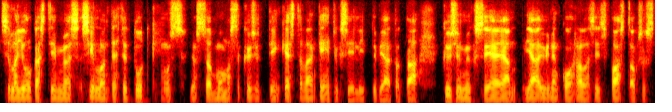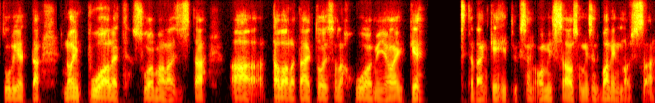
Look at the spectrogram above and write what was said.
silloin julkaistiin myös silloin tehty tutkimus, jossa muun muassa kysyttiin kestävään kehityksiin liittyviä tota, kysymyksiä ja, ja yhden kohdalla siis vastauksessa tuli, että noin puolet suomalaisista a, tavalla tai toisella huomioi kestävän kehityksen omissa asumisen valinnoissaan.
